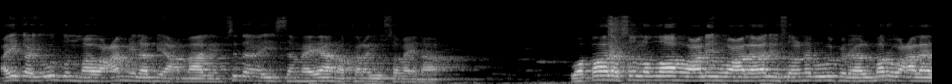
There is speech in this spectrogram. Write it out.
ayaga ayuu u dunmaa wa camila biacmaalihim sida ay sameeyaan oo kale ayuu samaynaa. Wa qaala sala allahu calayhi wacala alihi wasalam nabigu wuxuu yihi almaru calaa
